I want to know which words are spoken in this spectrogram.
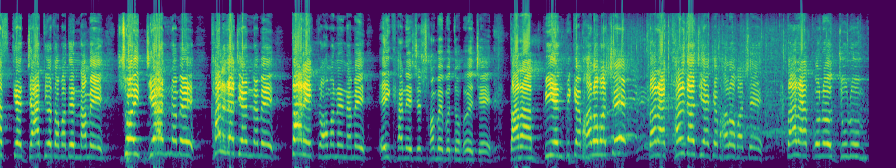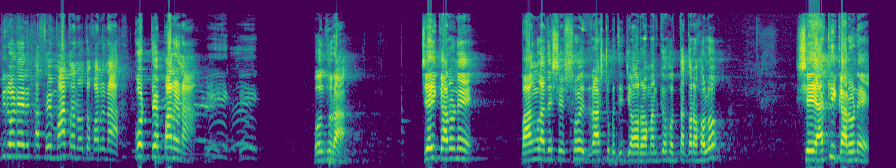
আজকে জাতীয়তাবাদের নামে, শহীদ জিয়ার নামে, খালেদা জিয়ার নামে, তারেক রহমানের নামে এইখানে এসে সমবেত হয়েছে। তারা বিএনপিকে ভালোবাসে, তারা খালেদা জিয়াকে ভালোবাসে, তারা কোনো জুলুম, পীড়নের কাছে মাথা নত করে না, করতে পারে না। বন্ধুরা, যেই কারণে বাংলাদেশের শহীদ রাষ্ট্রপতি জিয়াউর রহমানকে হত্যা করা হলো সেই একই কারণে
